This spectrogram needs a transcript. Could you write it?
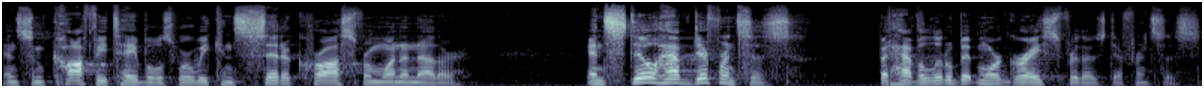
and some coffee tables where we can sit across from one another and still have differences, but have a little bit more grace for those differences.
